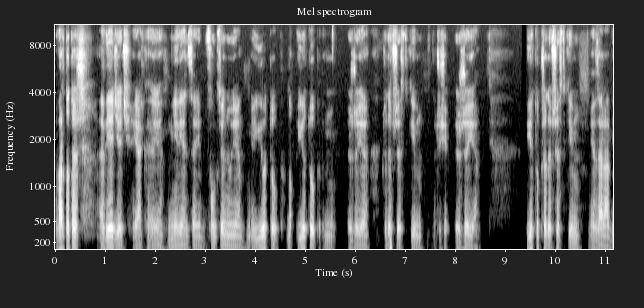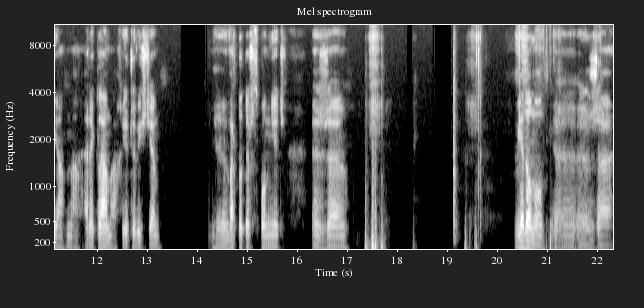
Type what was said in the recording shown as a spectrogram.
Warto też wiedzieć, jak e, mniej więcej funkcjonuje YouTube. No, YouTube mm, żyje przede wszystkim, znaczy się żyje. YouTube przede wszystkim zarabia na reklamach i oczywiście E, Warto też wspomnieć, że wiadomo, e, że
